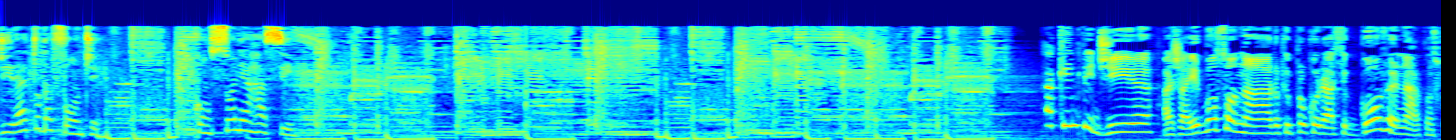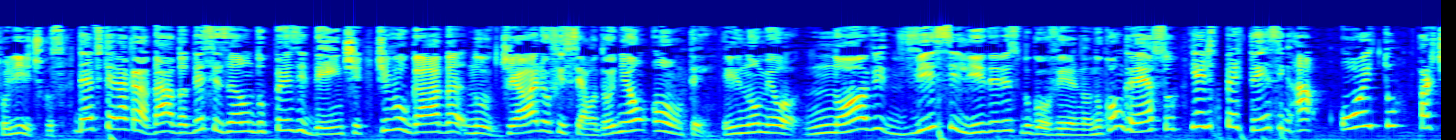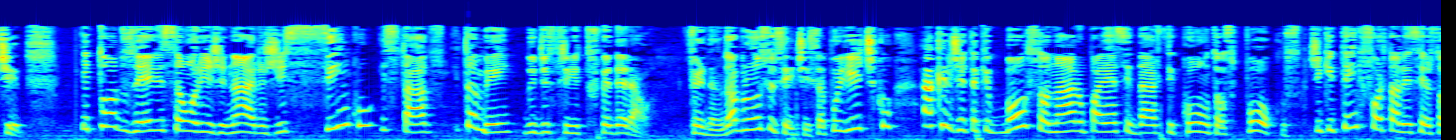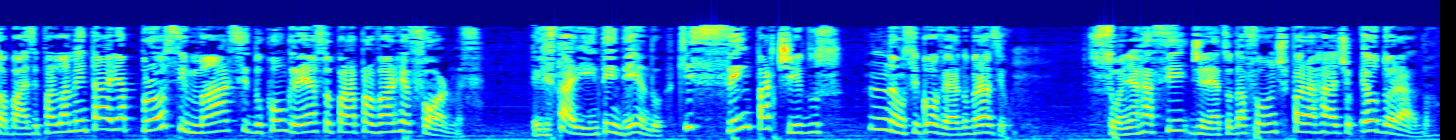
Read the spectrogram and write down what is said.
Direto da Fonte, com Sônia Rassi. A quem pedia a Jair Bolsonaro que procurasse governar com os políticos deve ter agradado a decisão do presidente divulgada no Diário Oficial da União ontem. Ele nomeou nove vice-líderes do governo no Congresso e eles pertencem a oito partidos. E todos eles são originários de cinco estados e também do Distrito Federal. Fernando Abruzzo, cientista político, acredita que Bolsonaro parece dar-se conta aos poucos de que tem que fortalecer sua base parlamentar e aproximar-se do Congresso para aprovar reformas. Ele estaria entendendo que sem partidos não se governa o Brasil. Sônia Raci, direto da fonte para a Rádio Eldorado.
